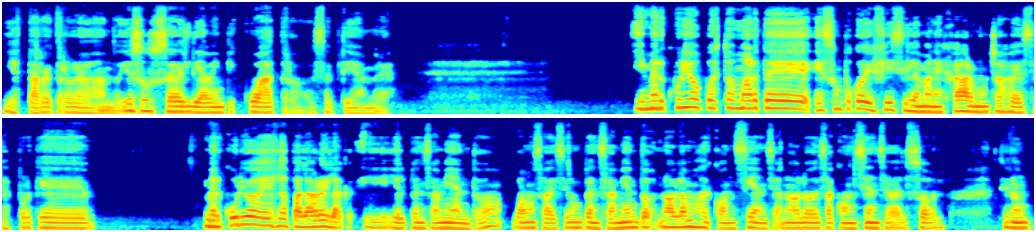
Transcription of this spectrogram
y está retrogradando. Y eso sucede el día 24 de septiembre. Y Mercurio opuesto a Marte es un poco difícil de manejar muchas veces porque Mercurio es la palabra y, el pensamiento. Vamos a decir un pensamiento, no hablamos de conciencia, no hablo de esa conciencia del sol, sino un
